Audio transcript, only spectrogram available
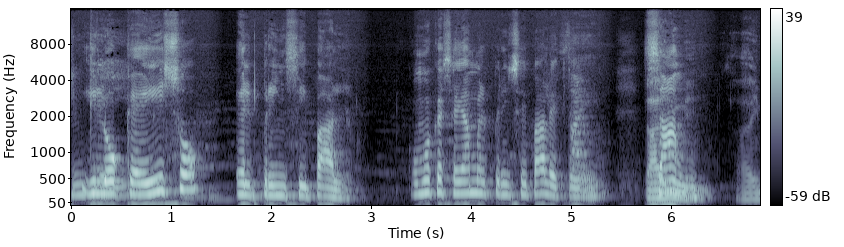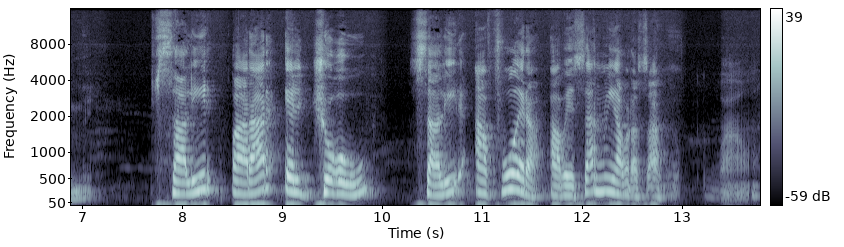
Y lo que hizo el principal, ¿cómo es que se llama el principal? Este, Sam. Salir, parar el show, salir afuera a besarnos y abrazarnos. Wow.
